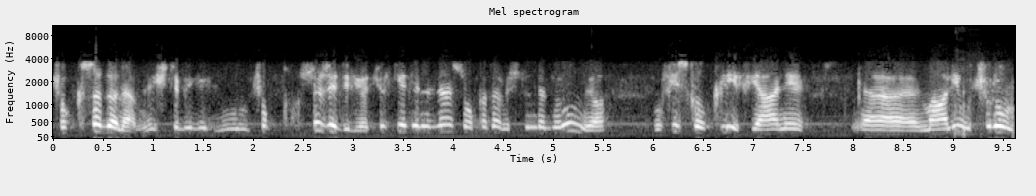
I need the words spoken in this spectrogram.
çok kısa dönemli. İşte bir, çok söz ediliyor. Türkiye'de nedense o kadar üstünde durulmuyor. Bu fiscal cliff yani e, mali uçurum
